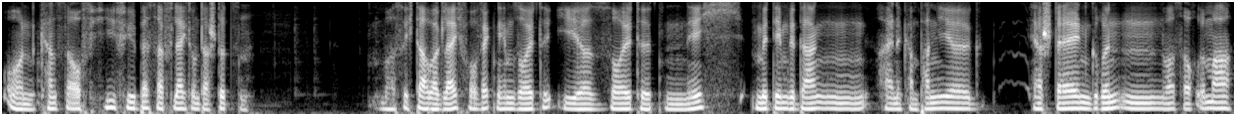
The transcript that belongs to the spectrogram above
und kannst da auch viel, viel besser vielleicht unterstützen. Was ich da aber gleich vorwegnehmen sollte, ihr solltet nicht mit dem Gedanken eine Kampagne erstellen, gründen, was auch immer,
